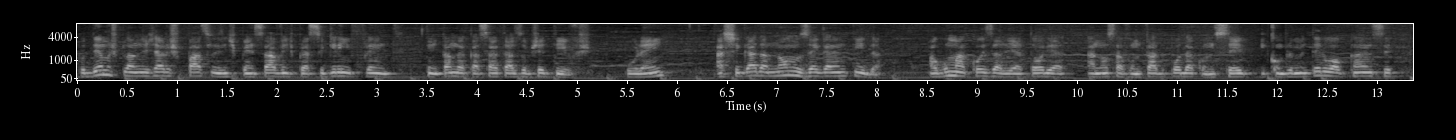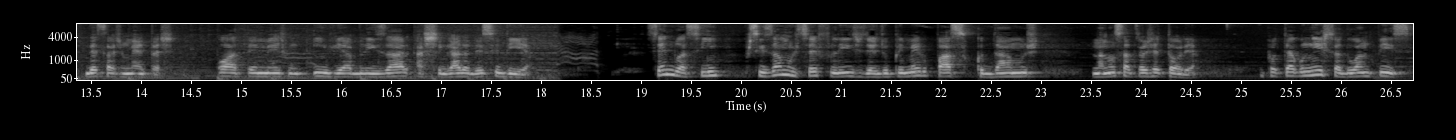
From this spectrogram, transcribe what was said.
podemos planejar os passos indispensáveis para seguir em frente, tentando alcançar tais objetivos. Porém, a chegada não nos é garantida. Alguma coisa aleatória à nossa vontade pode acontecer e comprometer o alcance dessas metas, ou até mesmo inviabilizar a chegada desse dia. Sendo assim, precisamos ser felizes desde o primeiro passo que damos na nossa trajetória. O protagonista do One Piece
